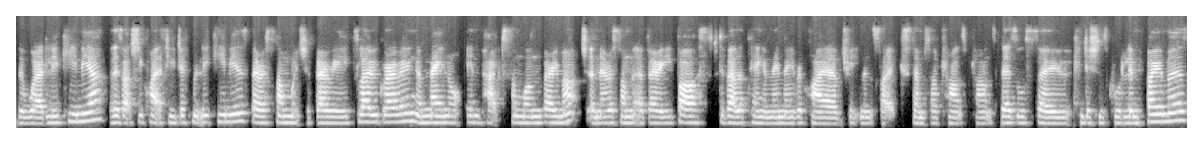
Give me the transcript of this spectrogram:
the word leukemia. There's actually quite a few different leukemias. There are some which are very slow growing and may not impact someone very much. And there are some that are very fast developing and they may require treatments like stem cell transplants. There's also conditions called lymphomas.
